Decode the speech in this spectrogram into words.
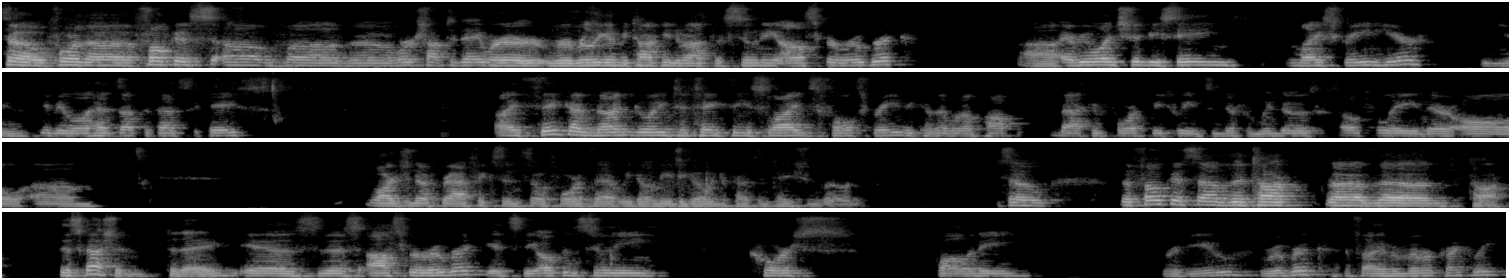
So for the focus of uh, the workshop today, we're, we're really going to be talking about the SUNY OSCQR rubric. Uh, everyone should be seeing my screen here. Can you give me a little heads up if that's the case? I think I'm not going to take these slides full screen because I want to pop back and forth between some different windows. Hopefully they're all um, large enough graphics and so forth that we don't need to go into presentation mode. So the focus of the talk of the talk discussion today is this OSCQR rubric. It's the Open SUNY course quality review rubric, if I remember correctly.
